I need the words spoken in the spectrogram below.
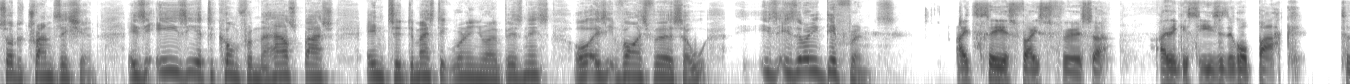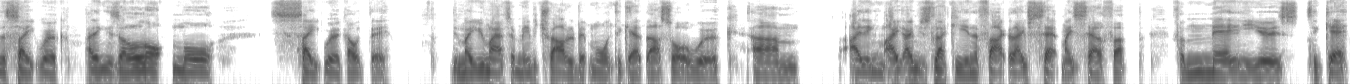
sort of transition? Is it easier to come from the house bash into domestic running your own business, or is it vice versa? Is is there any difference? I'd say it's vice versa. I think it's easier to go back to the site work. I think there's a lot more site work out there. You might you might have to maybe travel a bit more to get that sort of work. Um, I think I, I'm just lucky in the fact that I've set myself up for many years to get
